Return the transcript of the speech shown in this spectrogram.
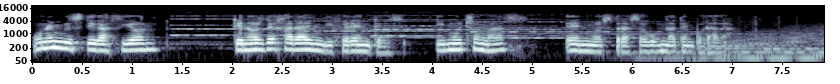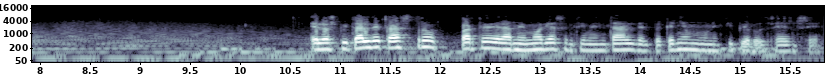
una investigación que nos dejará indiferentes y mucho más en nuestra segunda temporada. El Hospital de Castro parte de la memoria sentimental del pequeño municipio lucense,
